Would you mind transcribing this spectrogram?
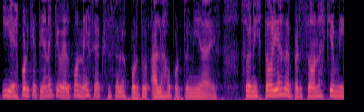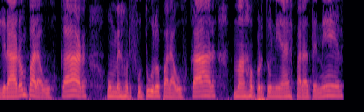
y es porque tiene que ver con ese acceso a las, oportunidades. Son historias de personas que emigraron para buscar un mejor futuro, para buscar más oportunidades para tener,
